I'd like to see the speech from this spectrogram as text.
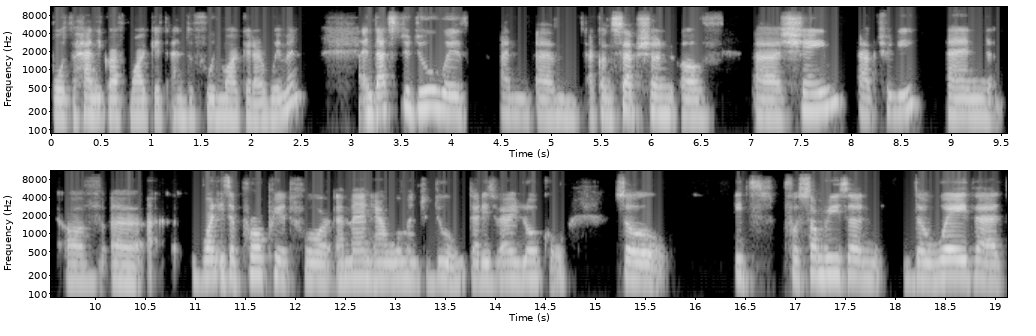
both the handicraft market and the food market, are women. And that's to do with an, um, a conception of uh, shame, actually, and of uh, what is appropriate for a man and a woman to do that is very local. So it's for some reason the way that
